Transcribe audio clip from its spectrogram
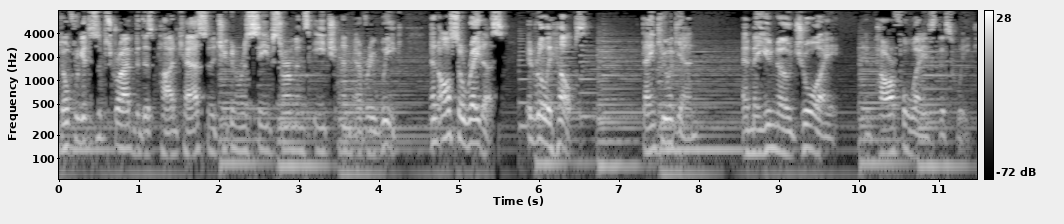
Don't forget to subscribe to this podcast so that you can receive sermons each and every week. And also rate us, it really helps. Thank you again, and may you know joy in powerful ways this week.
